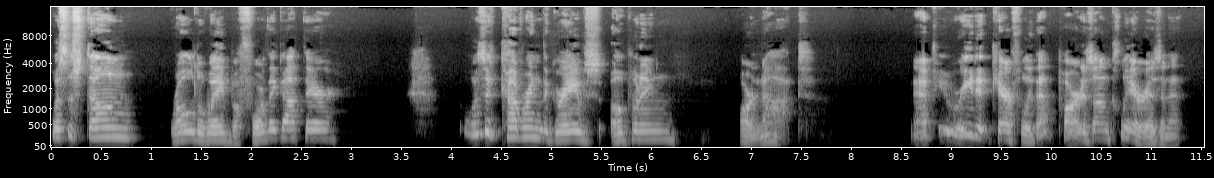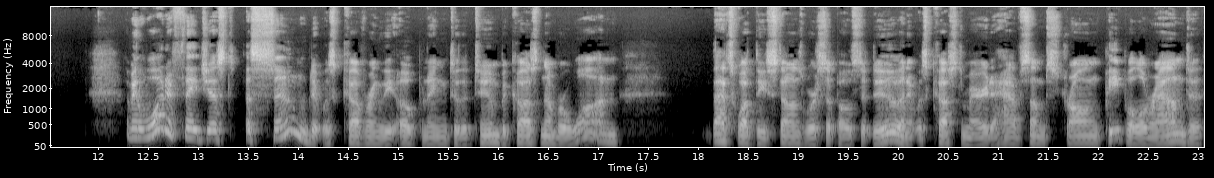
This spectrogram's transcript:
Was the stone rolled away before they got there? Was it covering the grave's opening or not? Now, if you read it carefully, that part is unclear, isn't it? I mean, what if they just assumed it was covering the opening to the tomb because, number one, that's what these stones were supposed to do, and it was customary to have some strong people around to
